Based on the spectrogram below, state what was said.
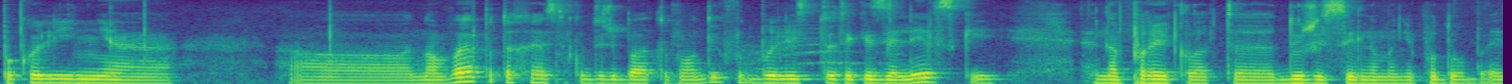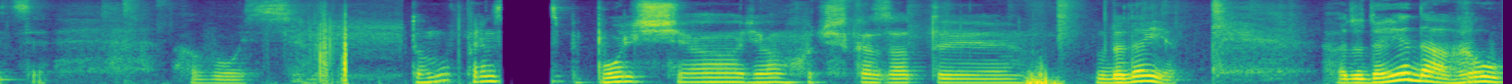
Покоління а, нове потихесеньку, дуже багато молодих футболістів. Тут такий Зелєвський, наприклад, е, дуже сильно мені подобається. Ось. Тому, в принципі, Польща, я вам хочу сказати, додає. Додає, да, гру,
